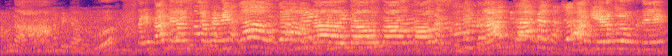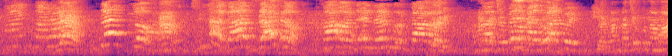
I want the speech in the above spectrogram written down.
అవునా అన్నం పెట్టావు నువ్వు సరే కాకి ఎలా అరుస్తుంది చెప్పండి కావు, కావు, కావు, కావు అని అరుస్తుంది కదా కాకి ఏ రంగులో ఉంటుంది బ్లాక్ ఆ, సరే మనం చెప్పుకున్నామా సరే మనం చెప్పుకున్నామా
